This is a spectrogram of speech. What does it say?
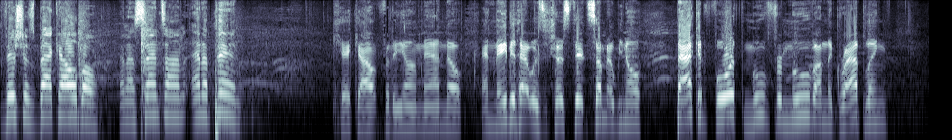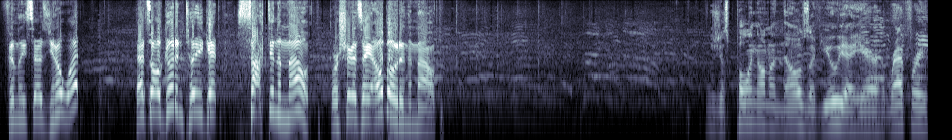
vicious back elbow and a senton and a pin. Kick out for the young man though, and maybe that was just it. Some you know, back and forth, move for move on the grappling. Finlay says, you know what? That's all good until you get socked in the mouth, or should I say elbowed in the mouth. He's just pulling on the nose of Yuya here, referee.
